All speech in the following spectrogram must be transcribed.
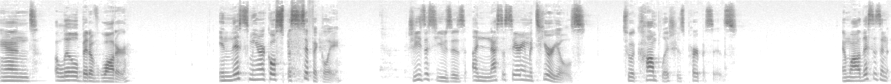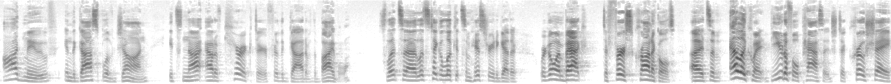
and a little bit of water. In this miracle specifically, Jesus uses unnecessary materials to accomplish his purposes. And while this is an odd move in the Gospel of John, it's not out of character for the God of the Bible. So let's, uh, let's take a look at some history together. We're going back to First Chronicles. Uh, it's an eloquent, beautiful passage to crochet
